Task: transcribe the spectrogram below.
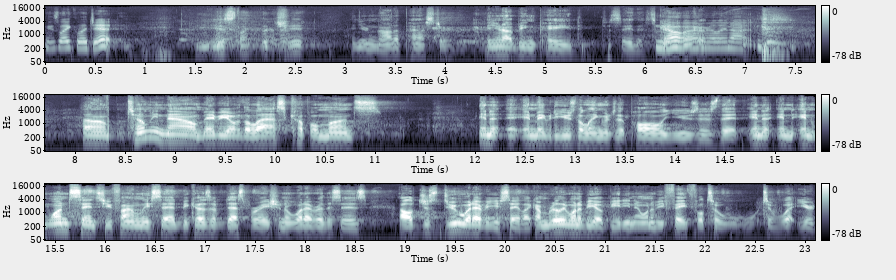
He's like legit. He is like legit. And you're not a pastor. And you're not being paid to say this. Good, no, okay. I'm really not. Um, tell me now, maybe over the last couple months, in a, and maybe to use the language that Paul uses, that in, a, in, in one sense you finally said, because of desperation or whatever this is, I'll just do whatever you say. Like, I really want to be obedient. I want to be faithful to, to what, you're,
